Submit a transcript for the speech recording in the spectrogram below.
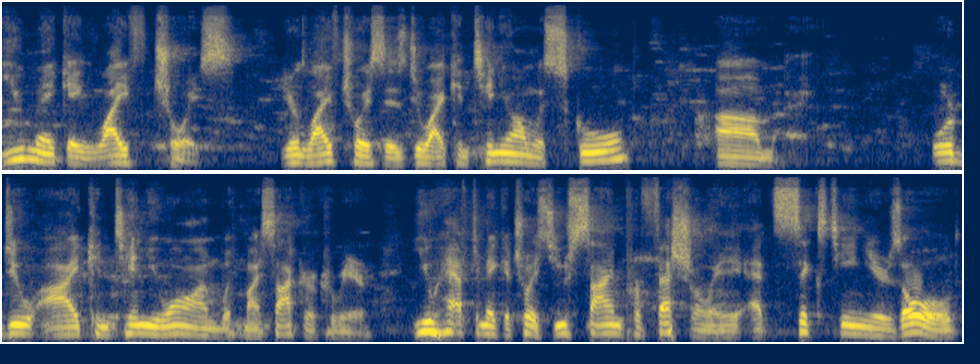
you make a life choice. Your life choice is do I continue on with school um, or do I continue on with my soccer career? You have to make a choice. You sign professionally at 16 years old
